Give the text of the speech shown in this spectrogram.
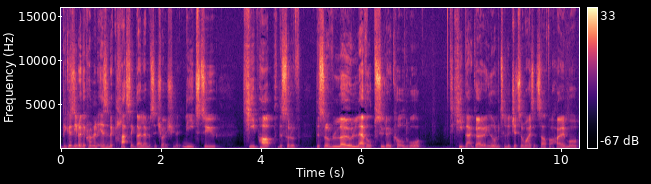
Because, you know, the Kremlin is in a classic dilemma situation. It needs to keep up the sort of the sort of low level pseudo Cold War to keep that going in order to legitimize itself at home or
